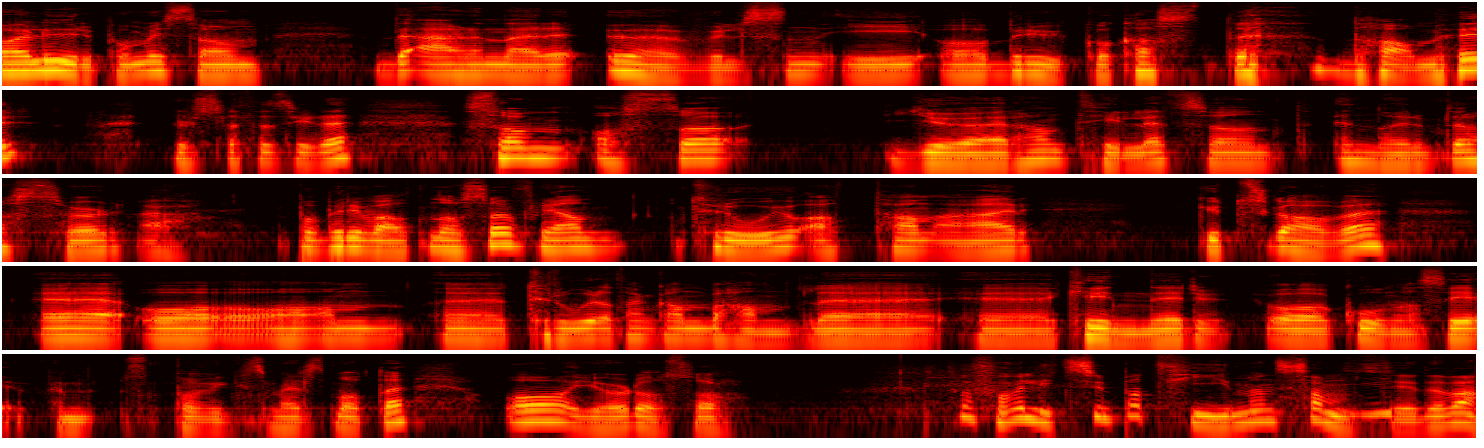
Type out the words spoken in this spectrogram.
Og jeg lurer på om liksom det er den derre øvelsen i å bruke og kaste damer, unnskyld at jeg sier det, som også gjør han til et sånt enormt rasshøl Ja. på privaten også, fordi han tror jo at han er Guds gave, Eh, og, og han eh, tror at han kan behandle eh, kvinner og kona si på hvilken som helst måte, og gjør det også. Så får vi litt sympati, men samtidig, da.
